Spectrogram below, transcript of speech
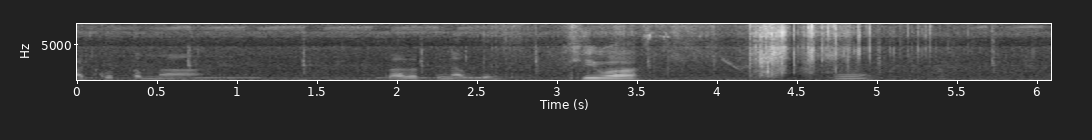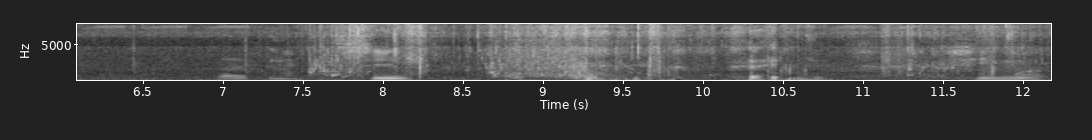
আজ করতাম না। রাজার তিন একদিন কি মাছ? হ্যাঁ রাজার তিন শিং। শিং মাছ।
